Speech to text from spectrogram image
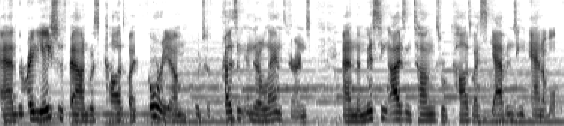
And the radiation found was caused by thorium, which was present in their lanterns, and the missing eyes and tongues were caused by scavenging animals.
